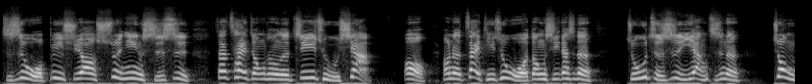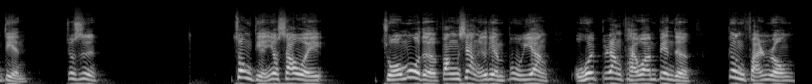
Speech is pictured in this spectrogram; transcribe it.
只是我必须要顺应时势，在蔡总统的基础下，哦，然后呢再提出我的东西。但是呢，主旨是一样，只是呢重点就是重点又稍微琢磨的方向有点不一样。我会让台湾变得更繁荣、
